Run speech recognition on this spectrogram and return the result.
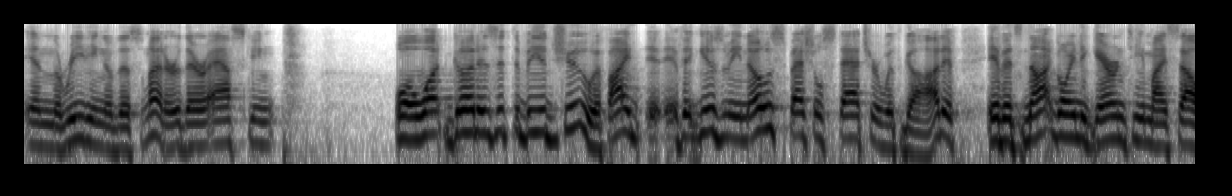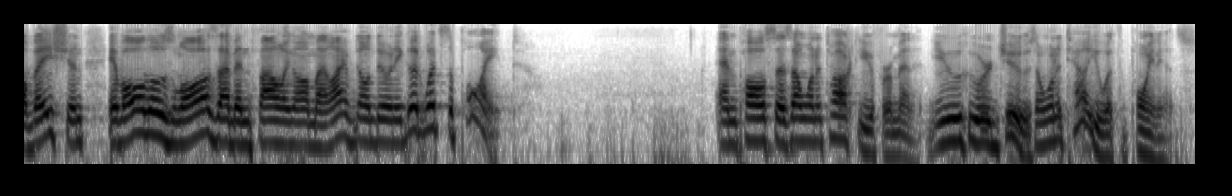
in the reading of this letter, they're asking, well, what good is it to be a Jew if I if it gives me no special stature with God, if if it's not going to guarantee my salvation, if all those laws I've been following all my life don't do any good, what's the point? And Paul says, I want to talk to you for a minute. You who are Jews, I want to tell you what the point is.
